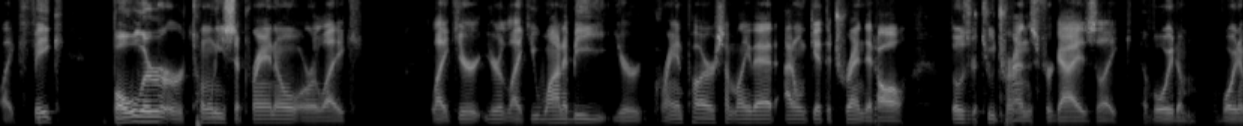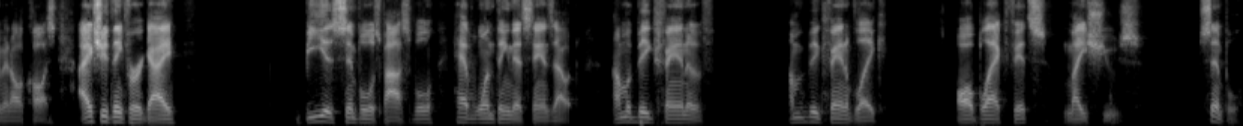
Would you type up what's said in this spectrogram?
like fake bowler or Tony Soprano or like like you're you're like you want to be your grandpa or something like that. I don't get the trend at all. Those are two trends for guys like avoid them, avoid them at all costs. I actually think for a guy be as simple as possible. Have one thing that stands out. I'm a big fan of I'm a big fan of like all black fits, nice shoes. Simple.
